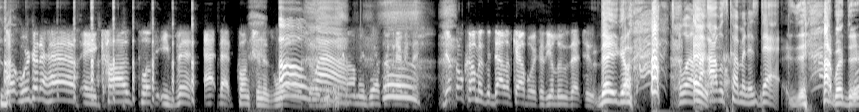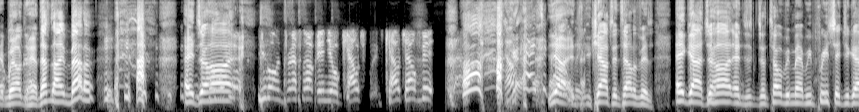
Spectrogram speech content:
but we're gonna have a cosplay event at that function as well. Oh, so You wow. can come and dress up and everything. Just don't come as the Dallas Cowboy because you'll lose that too. There you go. Well, Hey. I, I was coming as that. well, that's not even better. hey, Jahan. You gonna dress up in your couch couch outfit? Okay, Yeah, Jatovi. it's couch and television. Hey, guys, Jahan and J- Jatovi, man, we appreciate you guys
